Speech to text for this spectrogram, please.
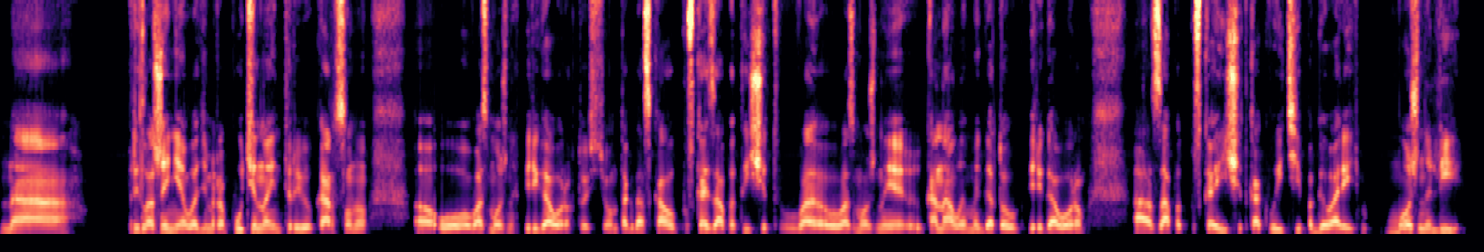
на предложение Владимира Путина, интервью Карсону э, о возможных переговорах. То есть он тогда сказал, пускай Запад ищет возможные каналы, мы готовы к переговорам, а Запад пускай ищет, как выйти и поговорить. Можно ли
